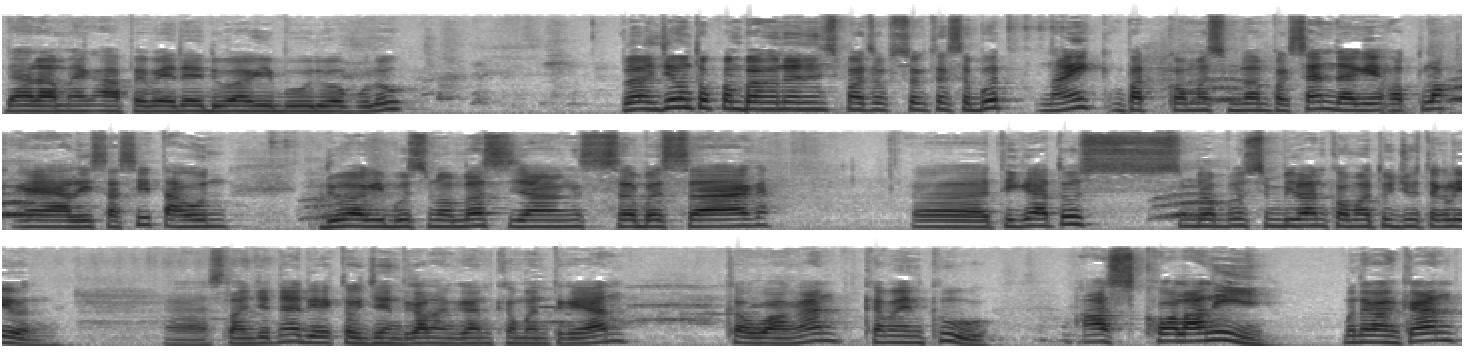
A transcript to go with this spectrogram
dalam RAPBD 2020 Belanja untuk pembangunan infrastruktur tersebut naik 4,9 persen dari outlook realisasi tahun 2019 yang sebesar uh, 399,7 triliun. Nah, selanjutnya Direktur Jenderal Anggaran Kementerian Keuangan Kemenku Askolani menerangkan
